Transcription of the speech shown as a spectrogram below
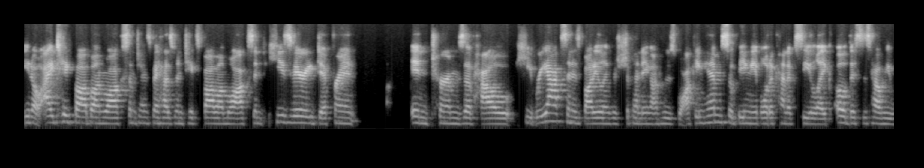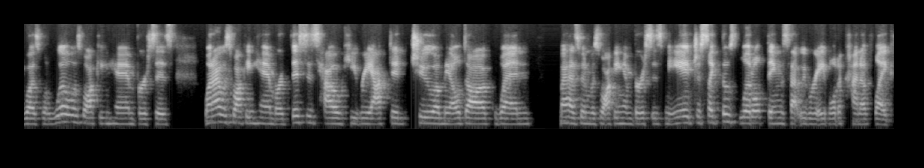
you know, I take Bob on walks. Sometimes my husband takes Bob on walks, and he's very different in terms of how he reacts and his body language depending on who's walking him. So being able to kind of see like oh this is how he was when will was walking him versus when i was walking him or this is how he reacted to a male dog when my husband was walking him versus me. It just like those little things that we were able to kind of like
